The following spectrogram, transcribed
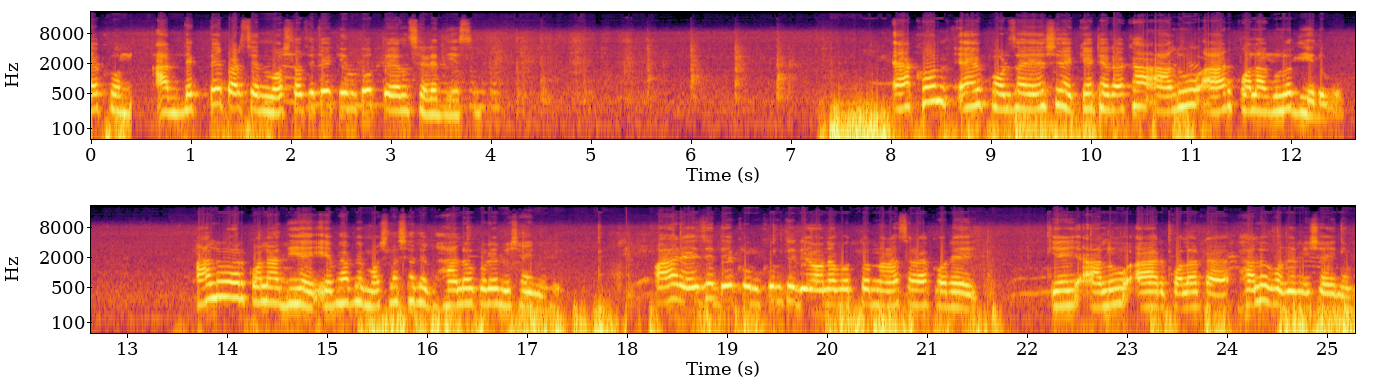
দেখুন, আর দেখতে পারছেন মশলা থেকে কিন্তু তেল ছেড়ে দিয়েছে। এখন এই পর্যায়ে এসে কেটে রাখা আলু আর কলাগুলো দিয়ে দেব। আলু আর কলা দিয়ে এভাবে মশলার সাথে ভালো করে মিশাই নেব। আর এই যে দেখুন, খুন্তি দিয়ে অনাবর্ত নাড়াচাড়া করে এই আলু আর কলাটা ভালোভাবে মিশাই নেব।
